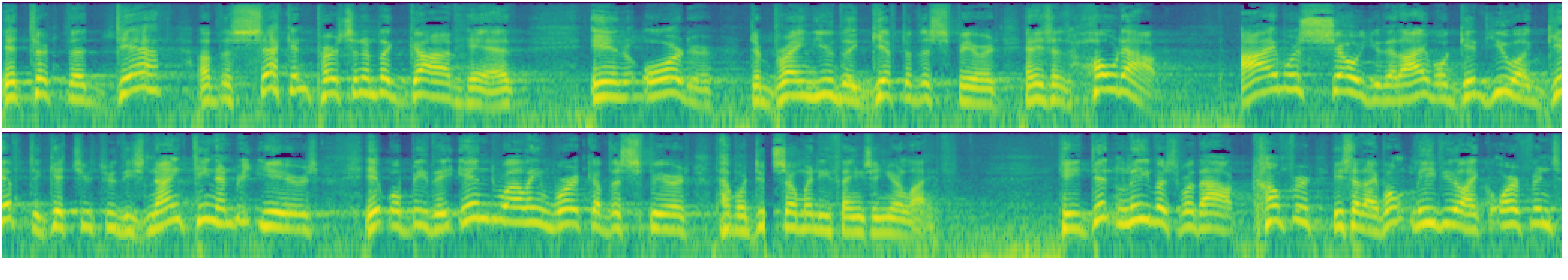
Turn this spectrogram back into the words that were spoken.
It took the death of the second person of the Godhead in order to bring you the gift of the Spirit. And he says, hold out. I will show you that I will give you a gift to get you through these 1900 years. It will be the indwelling work of the Spirit that will do so many things in your life. He didn't leave us without comfort. He said, I won't leave you like orphans.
